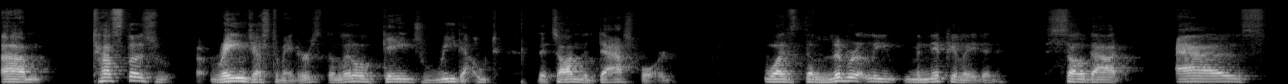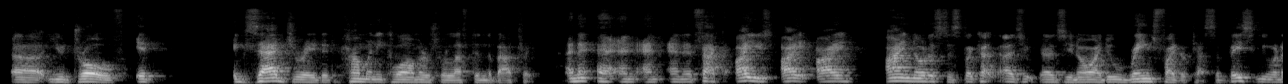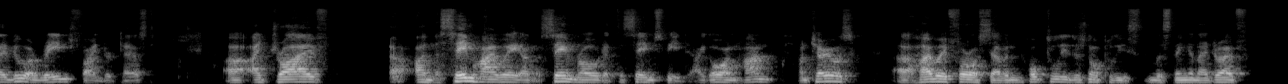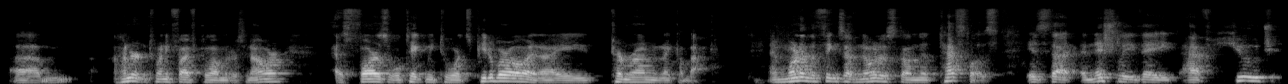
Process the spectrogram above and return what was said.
um, Tesla's range estimators, the little gauge readout that's on the dashboard, was deliberately manipulated so that as uh, you drove, it exaggerated how many kilometers were left in the battery and and and and in fact, I use I I I noticed this like as you as you know, I do rangefinder tests. And basically, when I do a rangefinder test, uh, I drive uh, on the same highway on the same road at the same speed. I go on Han, Ontario's uh, Highway 407. Hopefully, there's no police listening, and I drive um, 125 kilometers an hour as far as it will take me towards Peterborough, and I turn around and I come back. And one of the things I've noticed on the Teslas is that initially they have huge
